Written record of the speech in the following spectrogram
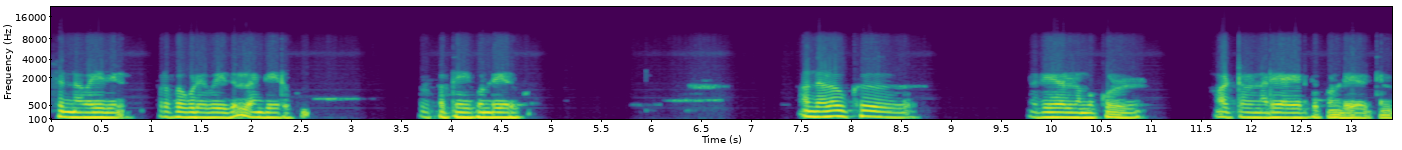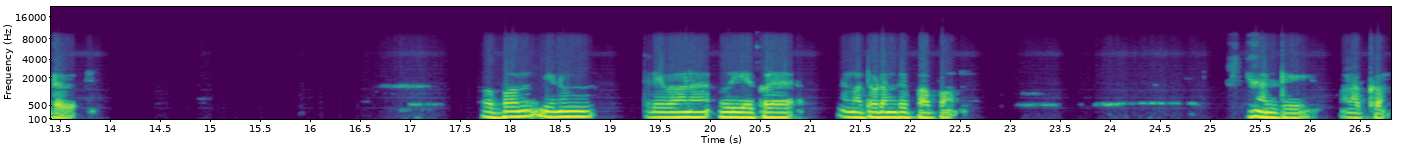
சின்ன வயதில் பிறக்கக்கூடிய வயதில் அங்கே இருக்கும். உற்பத்தி கொண்டே இருக்கும். அந்த அளவுக்கு நிறைய நமக்குள் ஆற்றல் நிறைய எடுத்துக்கொண்டே இருக்கின்றது. அப்பம் எனும் தெளிவான ஊழியர்களை நம்ம தொடர்ந்து பார்ப்போம். நன்றி வணக்கம்.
